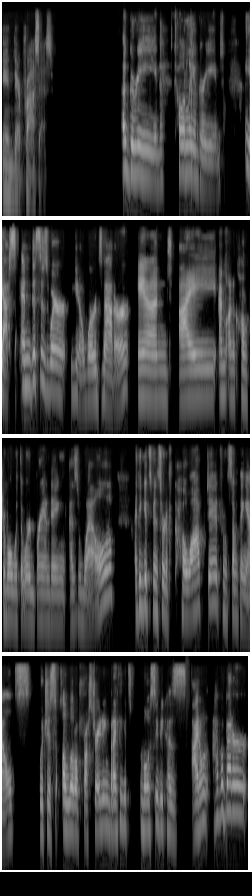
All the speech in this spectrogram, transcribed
in their process. Agreed. Totally agreed. Yes and this is where you know words matter and i am uncomfortable with the word branding as well I think it's been sort of co-opted from something else, which is a little frustrating, but I think it's mostly because I don't have a better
